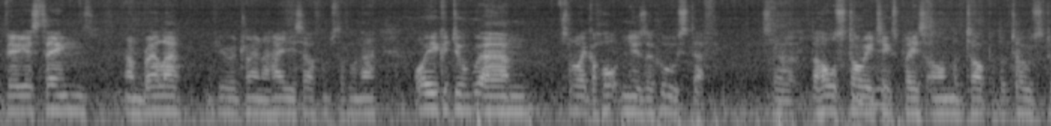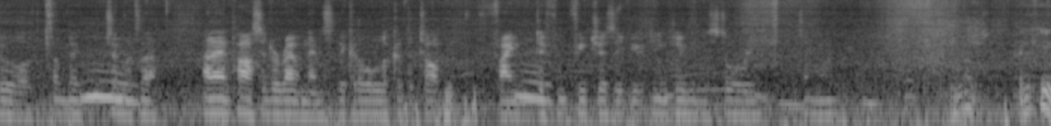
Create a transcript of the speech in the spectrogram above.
various things. Umbrella, if you were trying to hide yourself from stuff like that. Or you could do um, sort of like a Horton News of Who stuff. So the whole story takes place on the top of the toadstool or something similar to that. And then pass it around then so they could all look at the top, and find different features that you include in the story. something like. Thank you.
